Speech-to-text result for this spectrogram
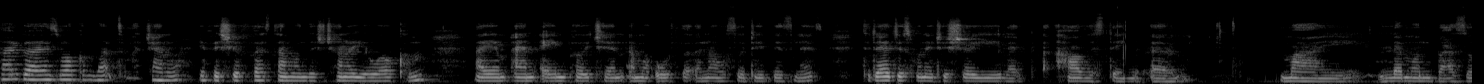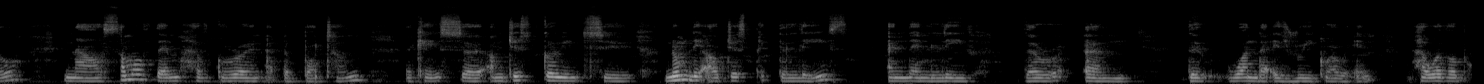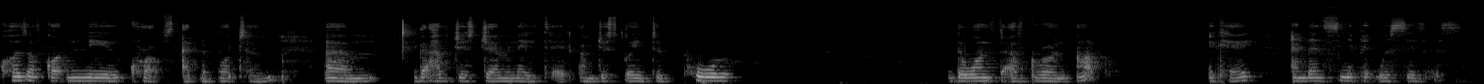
Hi guys, welcome back to my channel. If it's your first time on this channel, you're welcome. I am Anne Hein Pochen. I'm an author and I also do business. Today I just wanted to show you like harvesting um, my lemon basil. Now some of them have grown at the bottom. Okay, so I'm just going to, normally I'll just pick the leaves and then leave the um the one that is regrowing However, because I've got new crops at the bottom um, that have just germinated, I'm just going to pull the ones that have grown up, okay, and then snip it with scissors.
